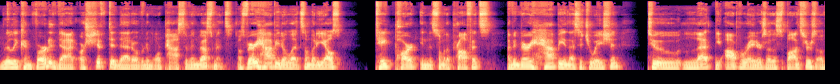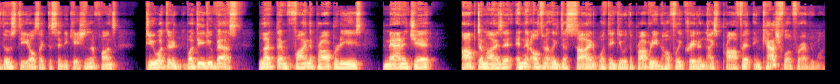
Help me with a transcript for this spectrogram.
really converted that or shifted that over to more passive investments. I was very happy to let somebody else take part in the, some of the profits. I've been very happy in that situation to let the operators or the sponsors of those deals, like the syndications and funds, do what they what they do best. Let them find the properties, manage it, optimize it, and then ultimately decide what they do with the property and hopefully create a nice profit and cash flow for everyone.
